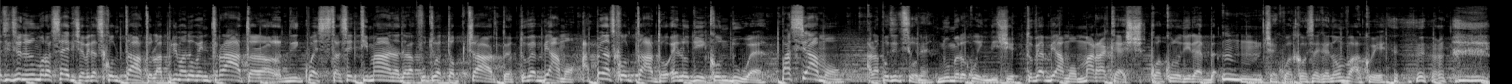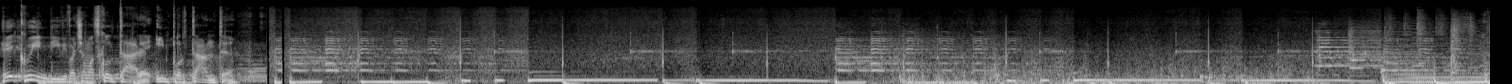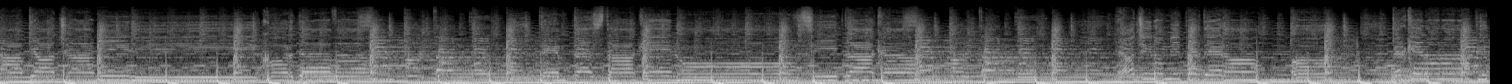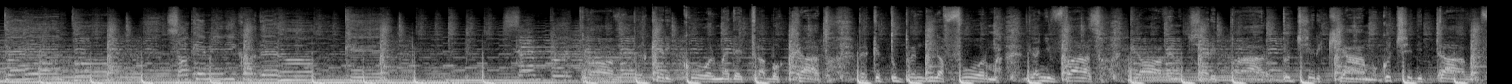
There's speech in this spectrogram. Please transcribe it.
posizione numero 16 avete ascoltato la prima nuova entrata di questa settimana della futura Top Chart, dove abbiamo appena ascoltato Elodie con due. Passiamo alla posizione numero 15, dove abbiamo Marrakesh. Qualcuno direbbe, "Mm, c'è qualcosa che non va qui. e quindi vi facciamo ascoltare, importante.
